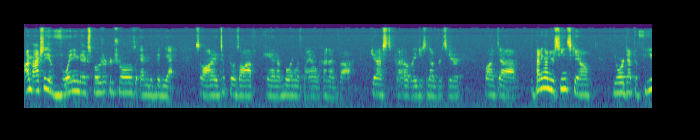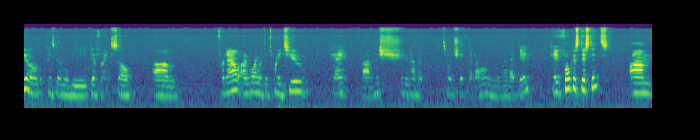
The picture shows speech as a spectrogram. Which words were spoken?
I'm actually avoiding the exposure controls and the vignette. So I took those off and I'm going with my own kind of uh, just kind of outrageous numbers here. But uh, depending on your scene scale, your depth of field is going to be different. So um, for now, I'm going with the 22. Okay, um, this shouldn't have a tilt shift at all. I why that did. Okay, focus distance. Um,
